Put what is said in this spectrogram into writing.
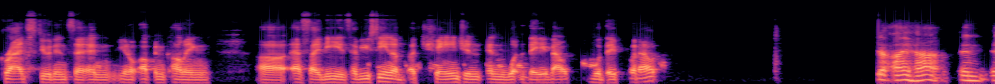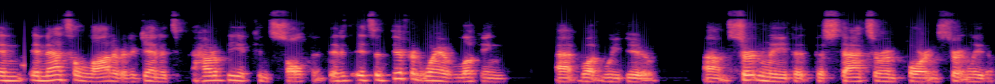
grad students and, you know, up and coming uh, SIDs. Have you seen a, a change in, in what they've out, what they've put out? Yeah, I have, and and and that's a lot of it. Again, it's how to be a consultant. It, it's a different way of looking at what we do. Um, certainly, the the stats are important. Certainly, the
